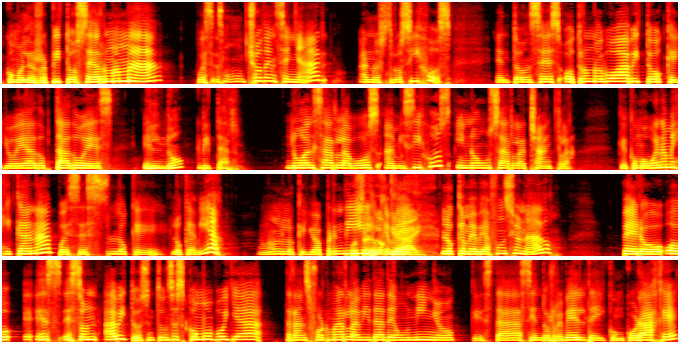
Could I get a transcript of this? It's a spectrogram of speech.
como les repito, ser mamá, pues es mucho de enseñar a nuestros hijos. Entonces, otro nuevo hábito que yo he adoptado es el no gritar, no alzar la voz a mis hijos y no usar la chancla, que como buena mexicana, pues es lo que, lo que había, ¿no? lo que yo aprendí, Pues es lo, lo que, que me, lo que me había funcionado. Pero o, es, es- son hábitos, entonces, ¿cómo voy a transformar la vida de un niño que está siendo rebelde y con coraje?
